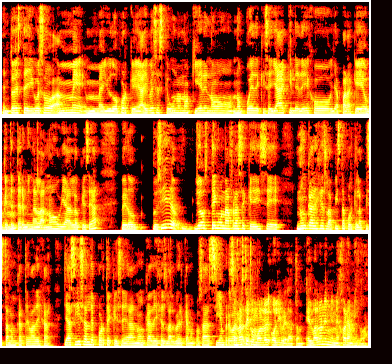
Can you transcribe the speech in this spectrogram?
Entonces te digo, eso a mí me, me ayudó porque hay veces que uno no quiere, no, no puede, que dice, ya aquí le dejo, ya para qué, o que te termina la novia, lo que sea. Pero, pues sí, yo tengo una frase que dice, Nunca dejes la pista porque la pista nunca te va a dejar. Ya así sea el deporte que sea, nunca dejes la alberca, o sea, siempre va a estar. como Oliver Atom. El balón es mi mejor amigo.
